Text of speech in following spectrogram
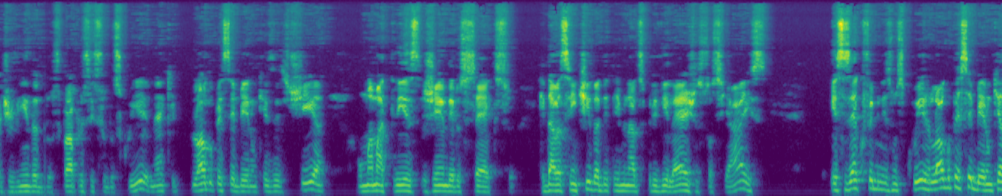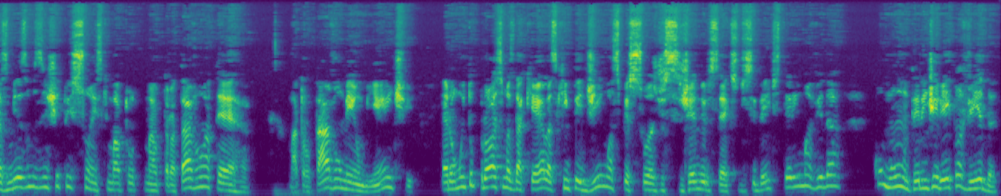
advinda dos próprios estudos queer, né, que logo perceberam que existia uma matriz gênero-sexo que dava sentido a determinados privilégios sociais, esses ecofeminismos queer logo perceberam que as mesmas instituições que maltratavam a terra, maltratavam o meio ambiente, eram muito próximas daquelas que impediam as pessoas de gênero e sexo dissidentes terem uma vida comum, terem direito à vida.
